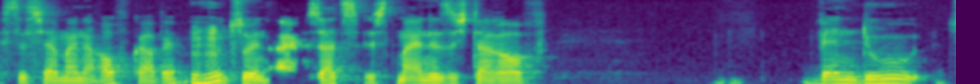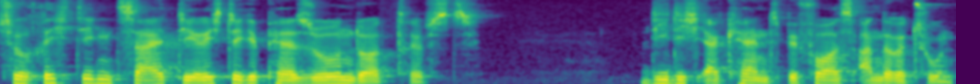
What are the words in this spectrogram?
Ist es ja meine Aufgabe. Mhm. Und so in einem Satz ist meine Sicht darauf, wenn du zur richtigen Zeit die richtige Person dort triffst, die dich erkennt, bevor es andere tun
